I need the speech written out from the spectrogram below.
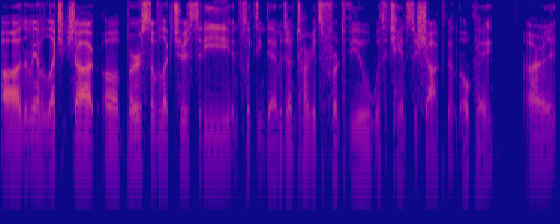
Uh, then we have Electric Shock, a burst of electricity inflicting damage on targets in front of you with a chance to shock them. Okay. Alright.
